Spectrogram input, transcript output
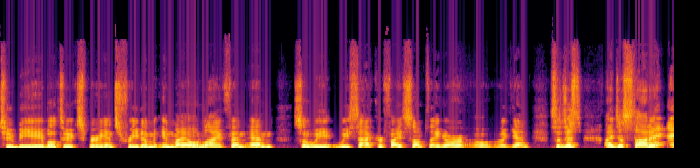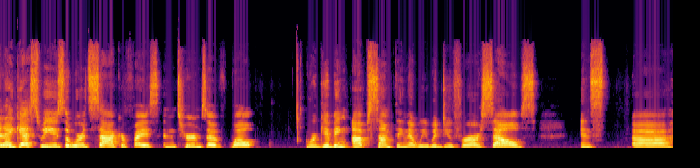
to be able to experience freedom in my own life. And, and so we, we sacrifice something or, or again, so just, I just thought it. And, and I guess we use the word sacrifice in terms of, well, we're giving up something that we would do for ourselves and, uh,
